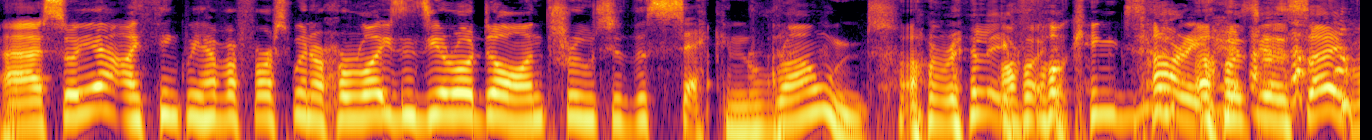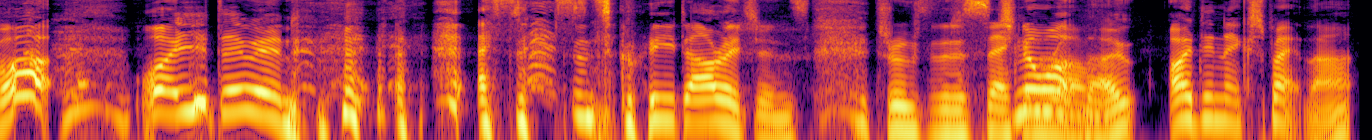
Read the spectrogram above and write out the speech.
Uh, so yeah, I think we have our first winner, Horizon Zero Dawn, through to the second round. Oh really? Or What- fucking sorry, I was going to say what? What are you doing? Assassin's Creed Origins through to the Do second you know what though? I didn't expect that,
